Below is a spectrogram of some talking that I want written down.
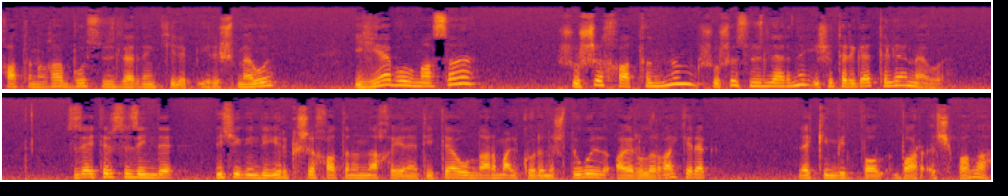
хатынга бу сүзләрнең килеп ирешмәве, йә булмаса, шушы хатынның шушы сүзләрне ишетергә теләмәве. Сез әйтерсез инде, ничек инде ир кеше хатынына хыянәт итә, ул нормаль күренеш түгел, аерылырга кирәк. Ләкин бит бар өч бала.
